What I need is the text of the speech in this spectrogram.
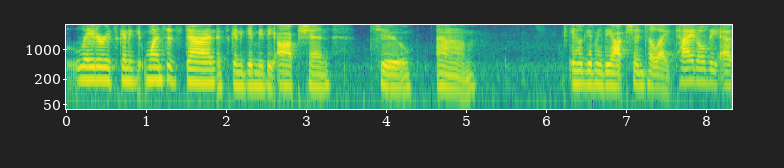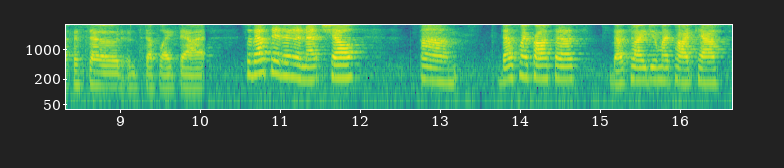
later it's going to get, once it's done, it's going to give me the option to, um, it'll give me the option to like title the episode and stuff like that. So that's it in a nutshell. Um, that's my process. That's how I do my podcast.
